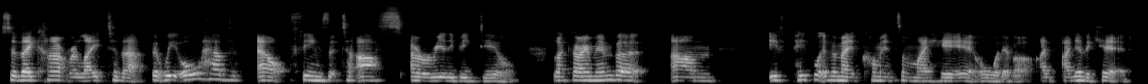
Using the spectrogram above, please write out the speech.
So they can't relate to that. But we all have our things that to us are a really big deal. Like I remember um, if people ever made comments on my hair or whatever, I, I never cared.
